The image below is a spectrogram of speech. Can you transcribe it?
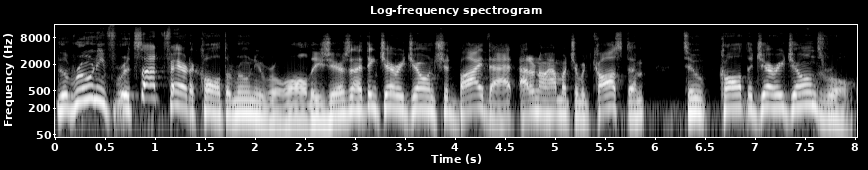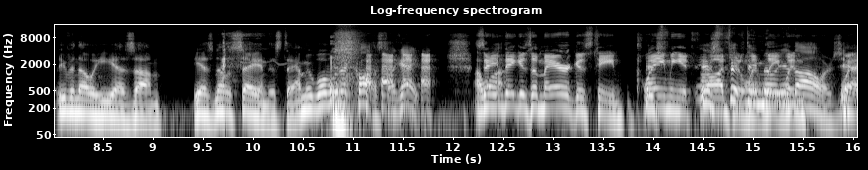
the Rooney. It's not fair to call it the Rooney Rule all these years, and I think Jerry Jones should buy that. I don't know how much it would cost him to call it the Jerry Jones Rule, even though he has um he has no say in this thing. I mean, what would it cost? Like, hey, I Same want- thing as America's team claiming it fraudulently. $50 million. when- yeah,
